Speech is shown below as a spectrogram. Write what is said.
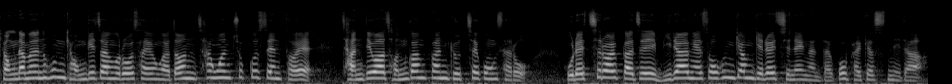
경남은 홈 경기장으로 사용하던 창원 축구센터의 잔디와 전광판 교체 공사로 올해 7월까지 밀양에서 홈 경기를 진행한다고 밝혔습니다.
